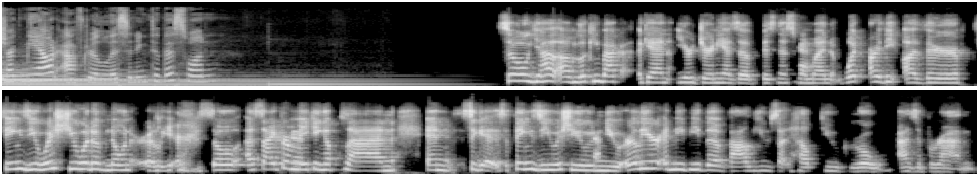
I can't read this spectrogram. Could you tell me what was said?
Check me out after listening to this one. So yeah, um, looking back again, your journey as a businesswoman, yeah. what are the other things you wish you would have known earlier? So aside from yeah. making a plan and sige, things you wish you yeah. knew earlier, and maybe the values that helped you grow as a brand.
